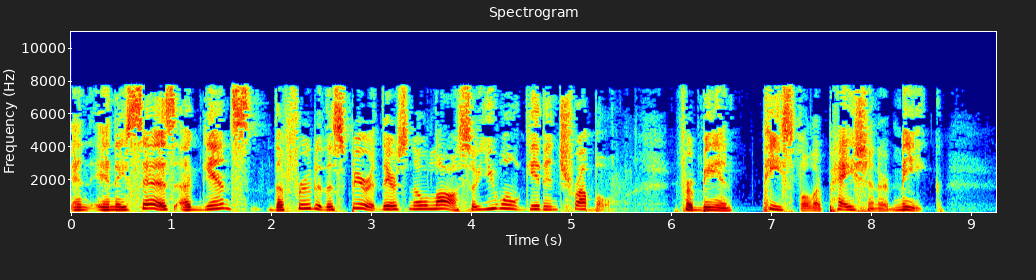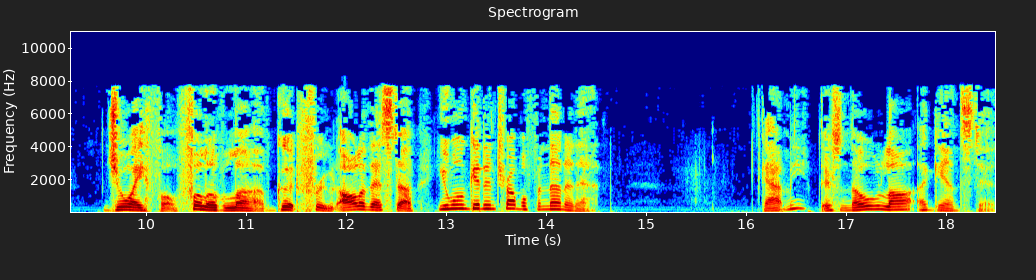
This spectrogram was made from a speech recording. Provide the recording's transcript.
And, and he says against the fruit of the spirit, there's no law. So you won't get in trouble for being peaceful or patient or meek, joyful, full of love, good fruit, all of that stuff. You won't get in trouble for none of that. Got me? There's no law against it.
